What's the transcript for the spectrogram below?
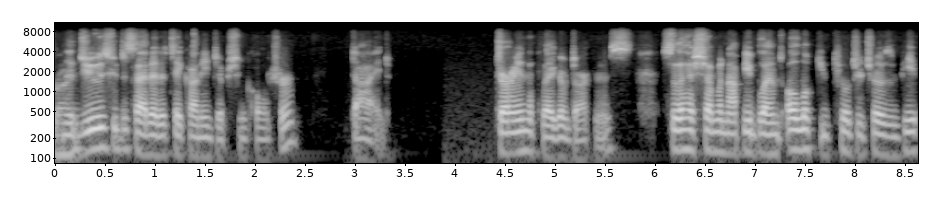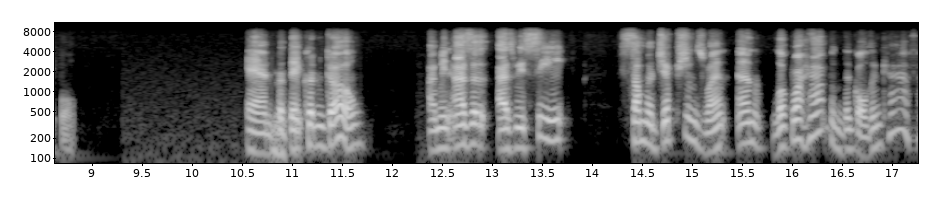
Right. The Jews who decided to take on Egyptian culture died during the plague of darkness, so that Hashem would not be blamed. Oh, look, you killed your chosen people. And but they couldn't go. I mean, as a, as we see, some Egyptians went, and look what happened: the golden calf.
